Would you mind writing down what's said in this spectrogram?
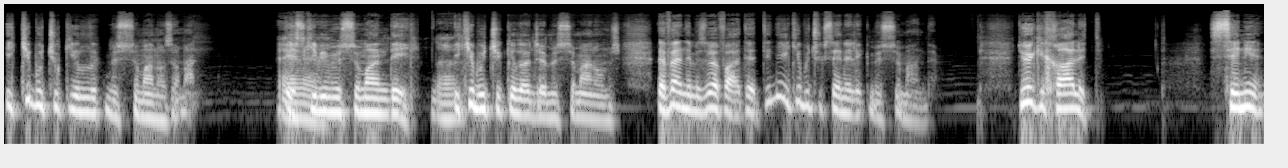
iki buçuk yıllık Müslüman o zaman. Evet. Eski bir Müslüman değil. Evet. İki buçuk yıl önce Müslüman olmuş. Efendimiz vefat ettiğinde iki buçuk senelik Müslümandı. Diyor ki Halid seni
